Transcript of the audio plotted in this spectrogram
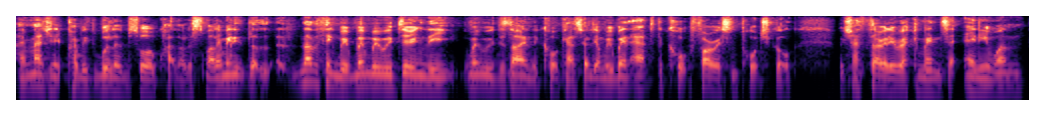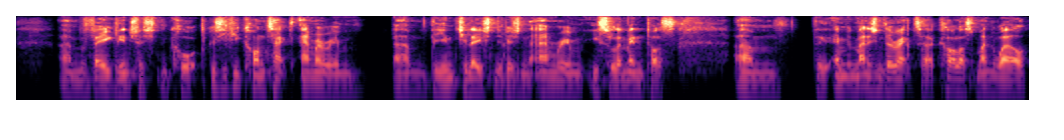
I imagine it probably will absorb quite a lot of smell. I mean, it, another thing, we, when we were doing the when we were designing the cork house earlier on, we went out to the cork forest in Portugal, which I thoroughly recommend to anyone um, vaguely interested in cork, because if you contact Amorim um, the insulation division, Amorim Isolamentos. Um, the managing director, Carlos Manuel,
